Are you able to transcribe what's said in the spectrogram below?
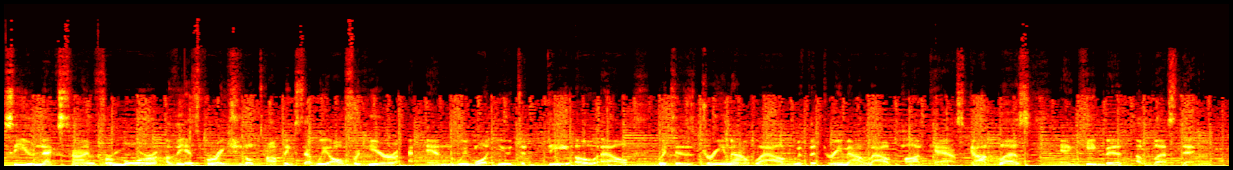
See you next time for more of the inspirational topics that we offer here. And we want you to DOL, which is Dream Out Loud with the Dream Out Loud podcast. God bless and keep it a blessed day.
